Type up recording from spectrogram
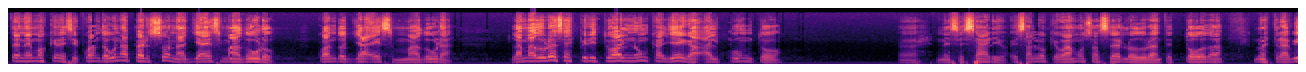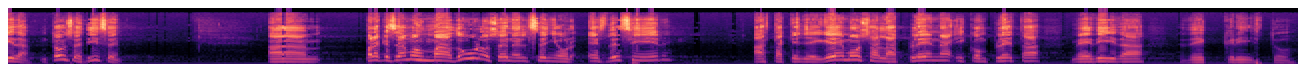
tenemos que decir cuando una persona ya es maduro, cuando ya es madura. La madurez espiritual nunca llega al punto eh, necesario. Es algo que vamos a hacerlo durante toda nuestra vida. Entonces dice, para que seamos maduros en el Señor, es decir, hasta que lleguemos a la plena y completa medida de Cristo.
